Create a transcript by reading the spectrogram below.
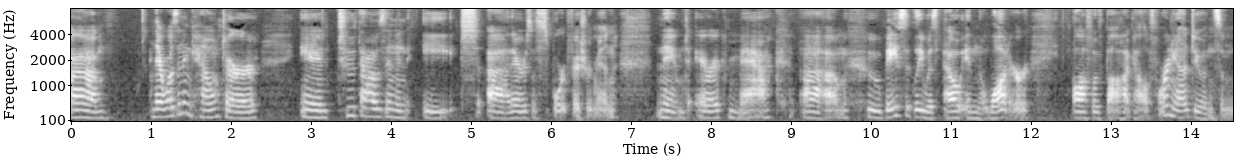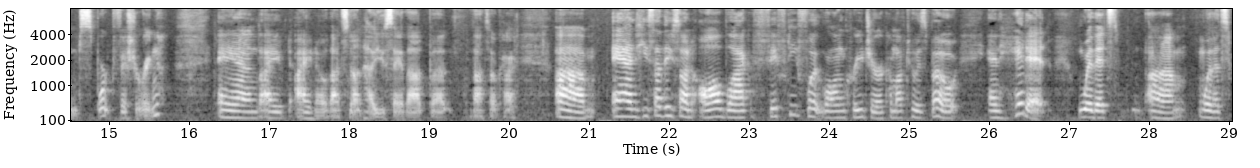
Um, there was an encounter in 2008. Uh, there was a sport fisherman named Eric Mack, um, who basically was out in the water off of Baja California doing some sport fishing. And I, I know that's not how you say that, but that's okay. Um, and he said that he saw an all black, 50 foot long creature come up to his boat and hit it with its, um, with its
